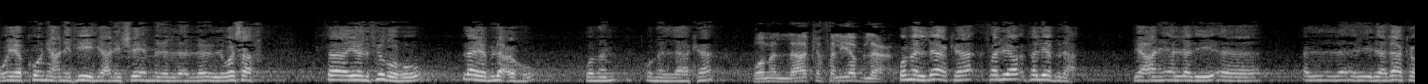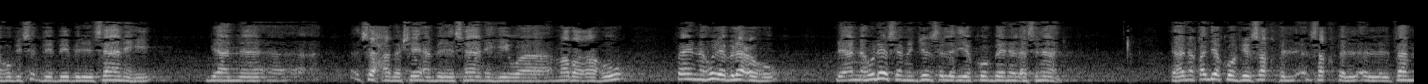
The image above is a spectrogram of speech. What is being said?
ويكون يعني فيه يعني شيء من الوسخ فيلفظه لا يبلعه. ومن ومن لاك؟ ومن لاك فليبلع. ومن لاك فليبلع. يعني الذي آه، إذا لاكه بلسانه بأن آه، سحب شيئا بلسانه ومضغه فإنه يبلعه لأنه ليس من جنس الذي يكون بين الأسنان. لأن قد يكون في سقف سقف الفم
